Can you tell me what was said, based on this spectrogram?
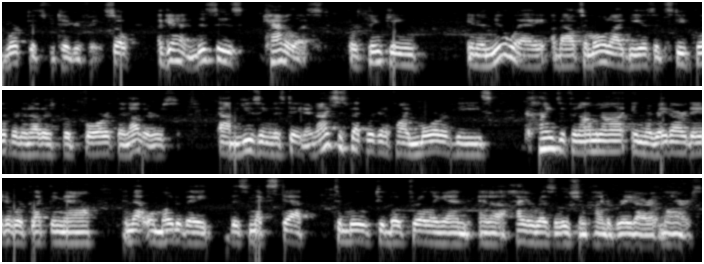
worked its stratigraphy. So again, this is catalyst for thinking in a new way about some old ideas that Steve Clifford and others put forth and others um, using this data. And I suspect we're going to find more of these kinds of phenomena in the radar data we're collecting now, and that will motivate this next step to move to both drilling and, and a higher resolution kind of radar at Mars.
